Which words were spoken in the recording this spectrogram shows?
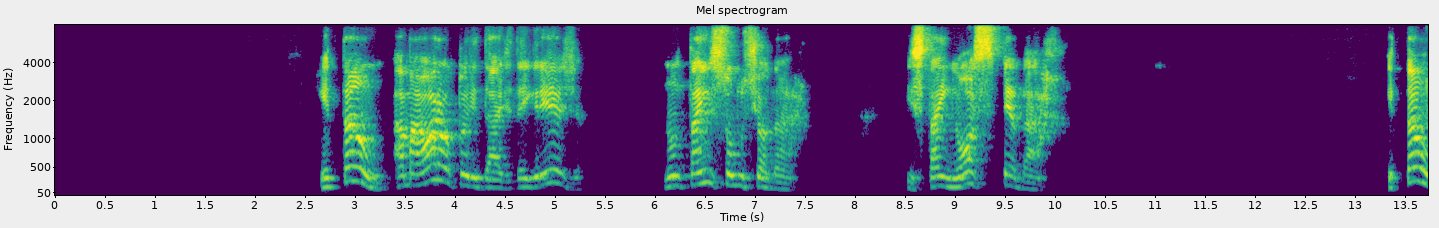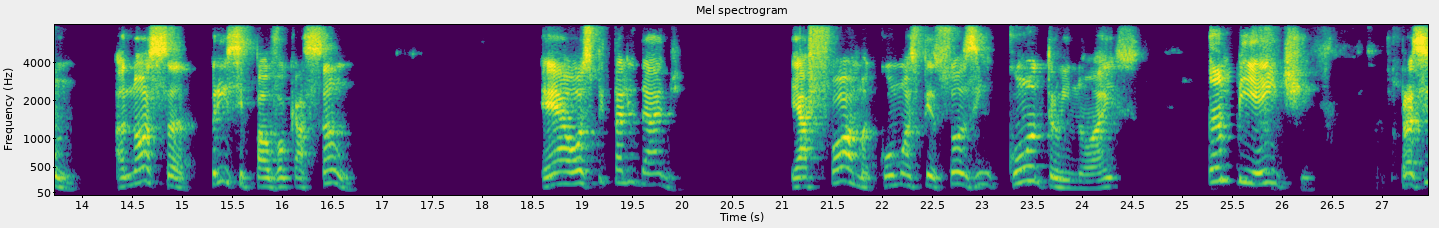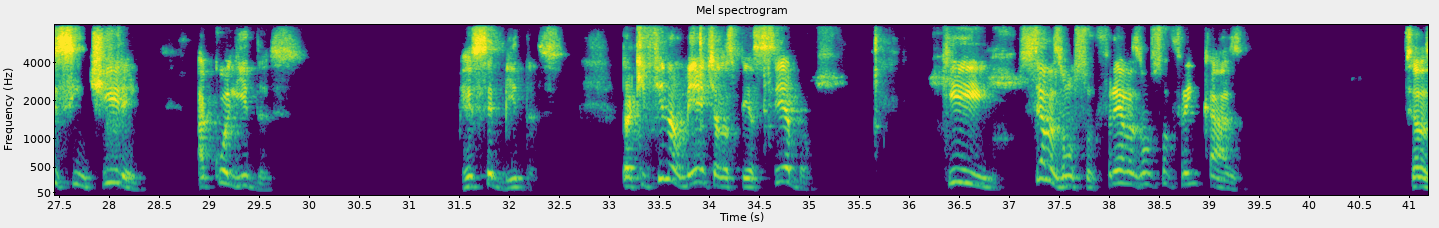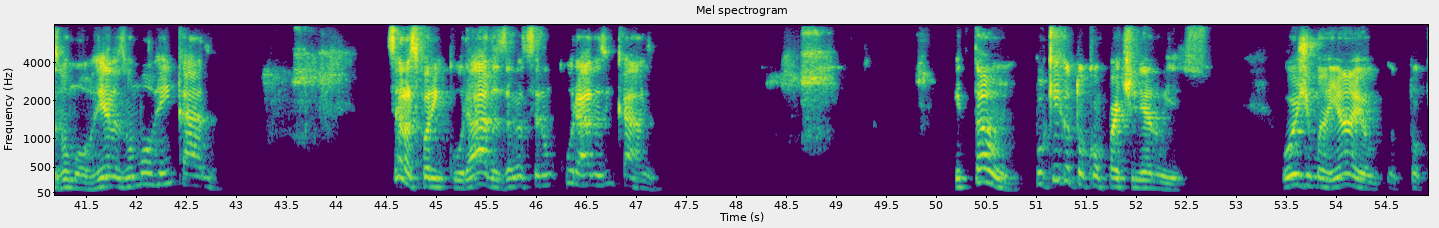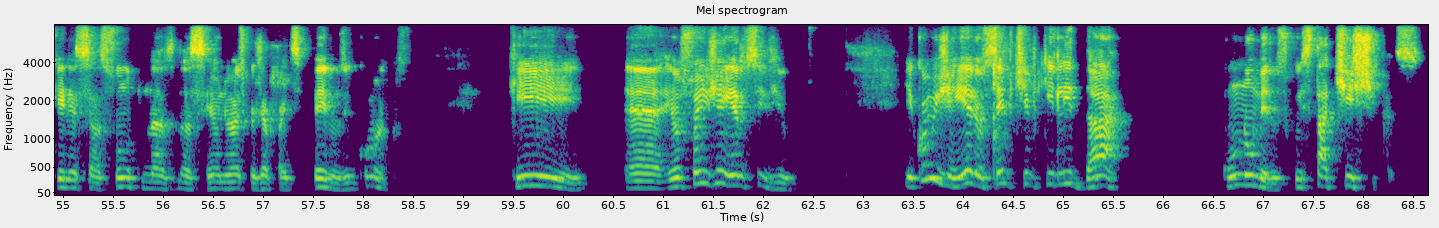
Então, a maior autoridade da igreja não está em solucionar, está em hospedar. Então, a nossa principal vocação é a hospitalidade é a forma como as pessoas encontram em nós ambiente para se sentirem acolhidas, recebidas, para que finalmente elas percebam que se elas vão sofrer, elas vão sofrer em casa. Se elas vão morrer, elas vão morrer em casa. Se elas forem curadas, elas serão curadas em casa. Então, por que, que eu estou compartilhando isso? Hoje de manhã eu, eu toquei nesse assunto nas, nas, reuniões que eu já participei, nos encontros, que é, eu sou engenheiro civil. E como engenheiro, eu sempre tive que lidar com números, com estatísticas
